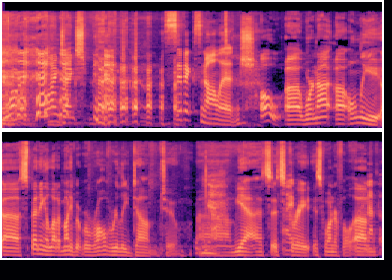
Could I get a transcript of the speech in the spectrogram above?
You're welcome. Flying tanks. Civics knowledge. Oh, uh, we're not uh, only uh, spending a lot of money, but we're all really dumb too. Um, yeah, it's it's I- great. It's wonderful. Um, Not the,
